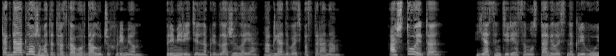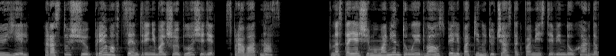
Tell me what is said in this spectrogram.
тогда отложим этот разговор до лучших времен», — примирительно предложила я, оглядываясь по сторонам. «А что это?» Я с интересом уставилась на кривую ель, растущую прямо в центре небольшой площади справа от нас. К настоящему моменту мы едва успели покинуть участок поместья Виндоухардов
